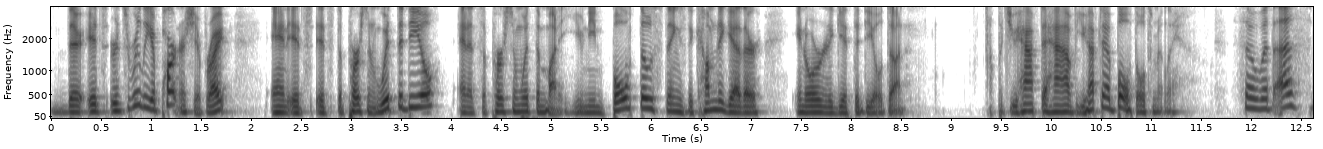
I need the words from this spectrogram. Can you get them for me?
There it's it's really a partnership, right? And it's it's the person with the deal and it's the person with the money. You need both those things to come together in order to get the deal done. But you have to have you have to have both ultimately. So with us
